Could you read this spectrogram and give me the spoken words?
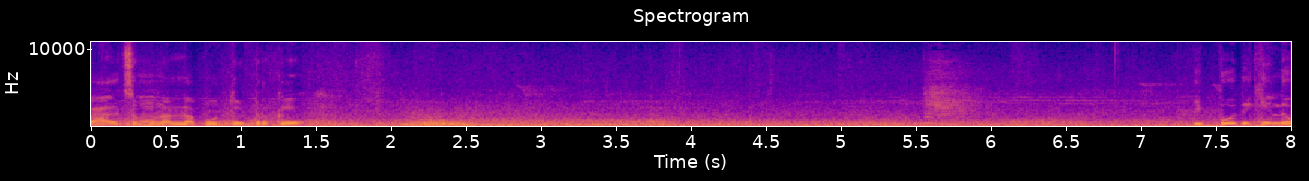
பால்சமும் நல்லா பூத்துட்ருக்கு இப்போதைக்கு இந்த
